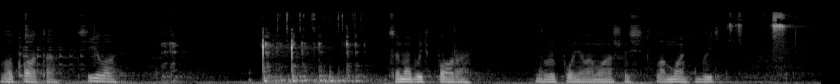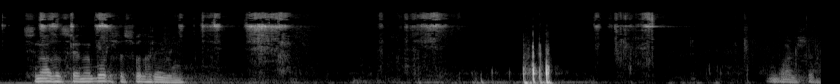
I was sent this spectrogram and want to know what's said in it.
Лопата ціла. Це, мабуть, пара. Ну, ви поняли, може щось ламати, бити. Ціна за цей набор 600 гривень. Дальше.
